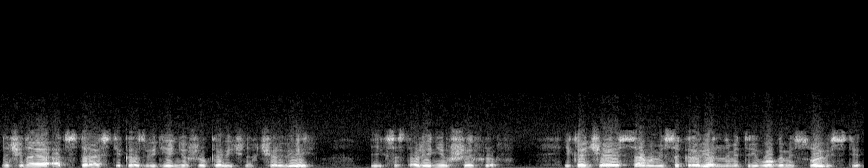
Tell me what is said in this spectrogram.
начиная от страсти к разведению шелковичных червей и к составлению шифров, и кончая самыми сокровенными тревогами совести,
